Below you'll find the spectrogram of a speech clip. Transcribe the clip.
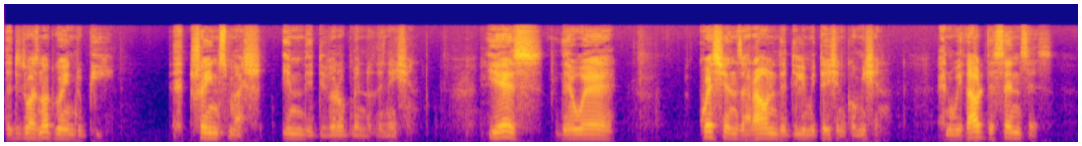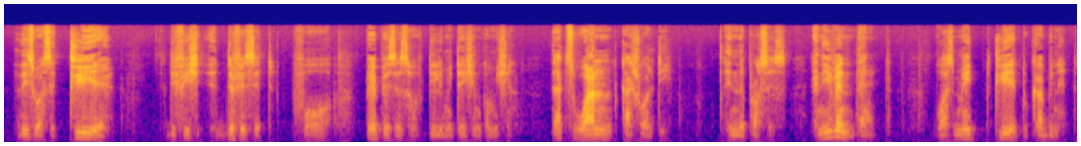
that it was not going to be a train smash in the development of the nation. Yes, there were questions around the delimitation commission and without the census, this was a clear deficit for purposes of delimitation commission. That's one casualty in the process. And even that was made clear to cabinet.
